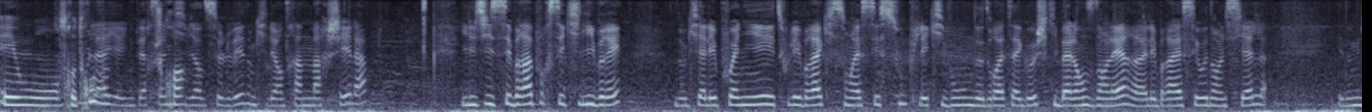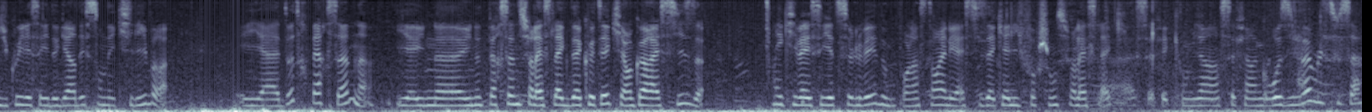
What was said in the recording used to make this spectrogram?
et où on se retrouve. Là, il y a une personne qui vient de se lever, donc il est en train de marcher là. Il utilise ses bras pour s'équilibrer. Donc il y a les poignets et tous les bras qui sont assez souples et qui vont de droite à gauche, qui balancent dans l'air, euh, les bras assez hauts dans le ciel. Et donc du coup, il essaye de garder son équilibre. Et il y a d'autres personnes. Il y a une, euh, une autre personne sur la slack d'à côté qui est encore assise et qui va essayer de se lever. Donc pour l'instant, elle est assise à califourchon sur la slack. Euh, Ça fait combien? Ça fait un gros immeuble tout ça?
